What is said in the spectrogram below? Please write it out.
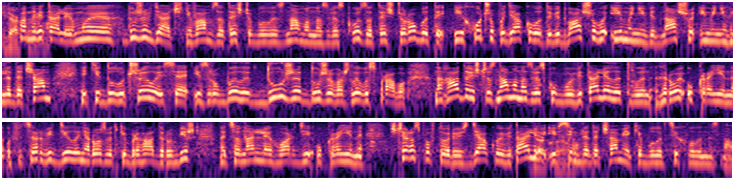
Дякую. Пане Віталію, ми дуже вдячні вам за те, що були з нами на зв'язку, за те, що робите. І хочу подякувати від вашого імені, від нашого імені глядачам, які долучилися і зробили дуже дуже важливу справу. Нагадую, що з нами на зв'язку був Віталій Литвин, герой України, офіцер відділення розвідки бригади Рубіж Національної гвардії України. Ще раз повторюсь, дякую Віталію і всім глядачам, які були в ці хвилини з нами.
